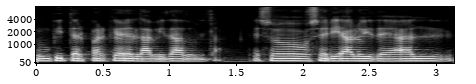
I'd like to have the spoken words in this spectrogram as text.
un Peter Parker en la vida adulta. Eso sería lo ideal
